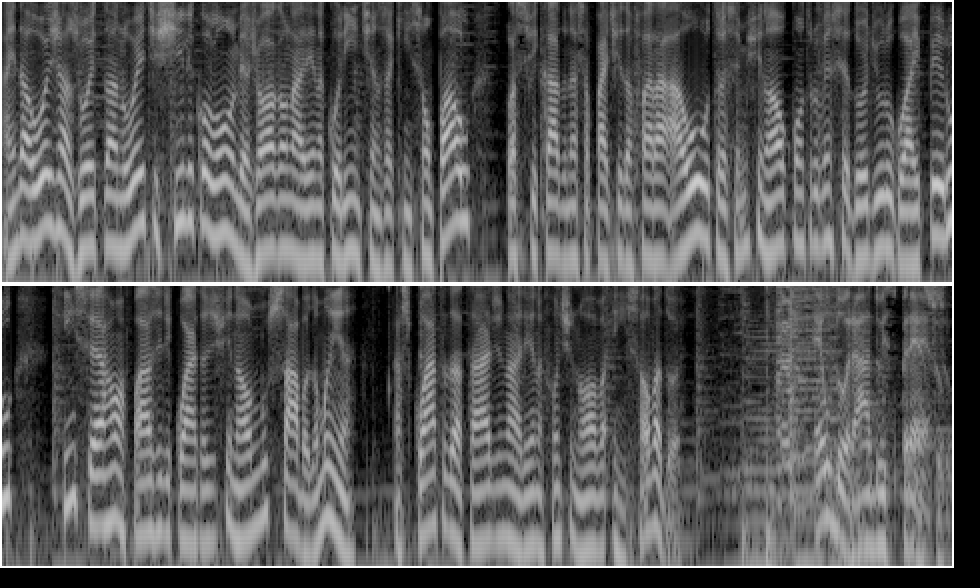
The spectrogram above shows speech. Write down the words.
Ainda hoje, às 8 da noite, Chile e Colômbia jogam na Arena Corinthians aqui em São Paulo. Classificado nessa partida fará a outra semifinal contra o vencedor de Uruguai e Peru, que encerram a fase de quartas de final no sábado, amanhã, às 4 da tarde, na Arena Fonte Nova, em Salvador. Eldorado Expresso.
